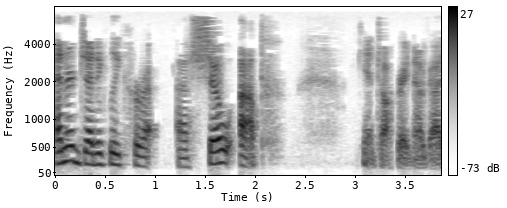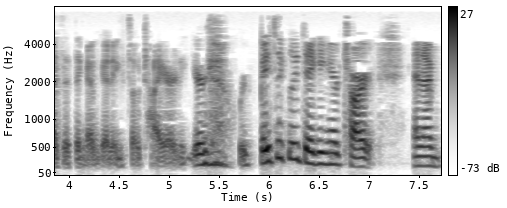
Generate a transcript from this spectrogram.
energetically correct, uh, show up. Can't talk right now, guys. I think I'm getting so tired. You're we're basically taking your chart, and I've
